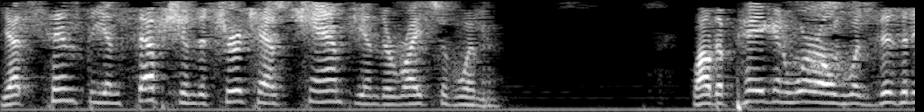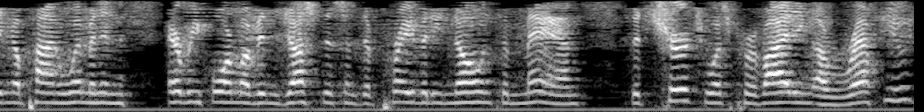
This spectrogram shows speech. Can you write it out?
Yet since the inception, the church has championed the rights of women. While the pagan world was visiting upon women in every form of injustice and depravity known to man, the church was providing a refuge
